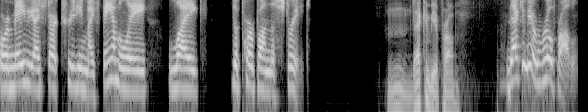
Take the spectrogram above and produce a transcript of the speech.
Or maybe I start treating my family like the perp on the street. Mm, that can be a problem. That can be a real problem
